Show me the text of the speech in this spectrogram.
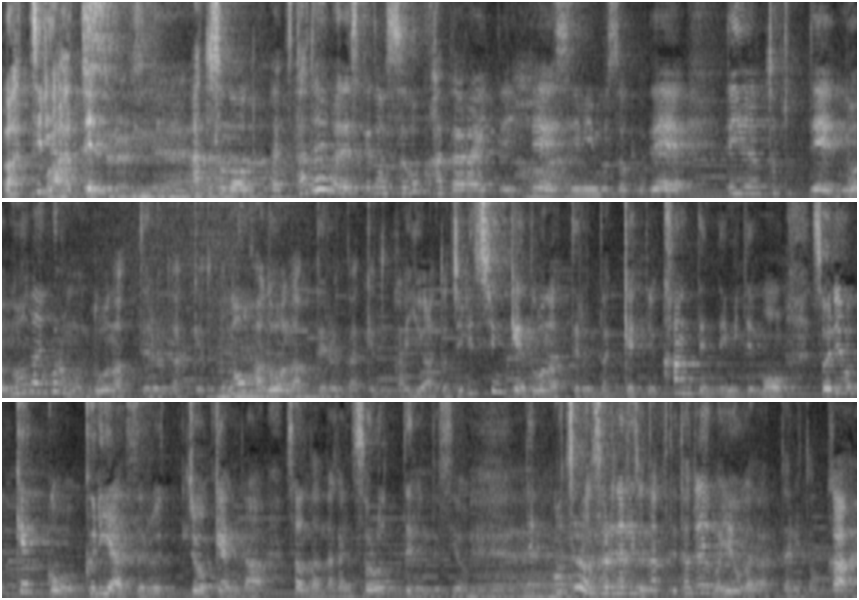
バッチリ合ってる、ね、あとその例えばですけどすごく働いていて睡眠不足でっていう時って脳内ホルモンどうなってるんだっけとか脳波どうなってるんだっけとかいうあと自律神経どうなってるんだっけっていう観点で見てもそれを結構クリアする条件がサウナの中に揃ってるんですよ。でもちろんそれだけじゃなくて例えばヨガだったりとか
